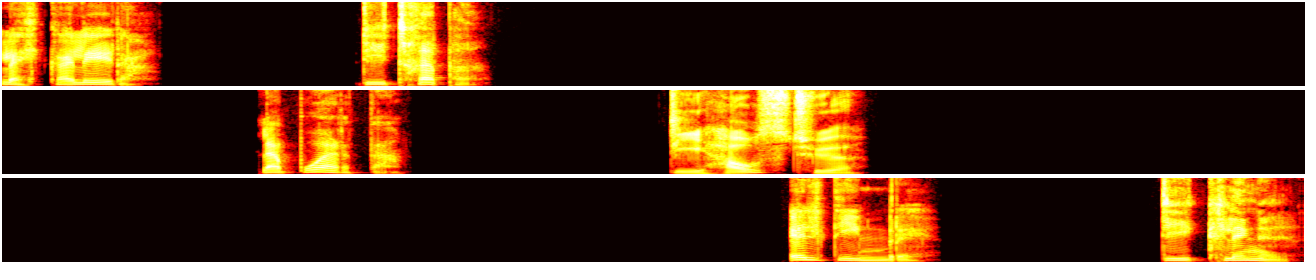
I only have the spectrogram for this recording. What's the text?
La escalera. Die Treppe. La puerta. Die Haustür. El timbre. Die Klingel.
